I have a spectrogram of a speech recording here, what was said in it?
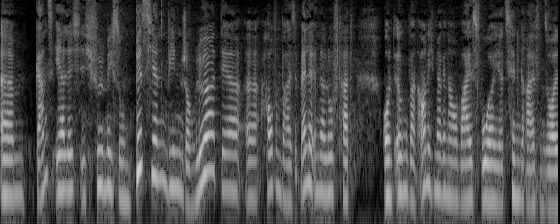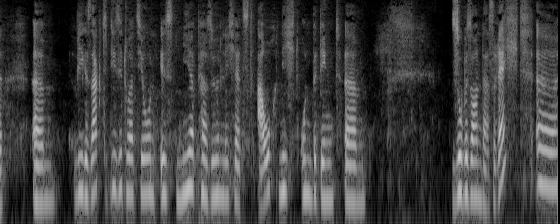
Ähm, ganz ehrlich, ich fühle mich so ein bisschen wie ein Jongleur, der äh, haufenweise Bälle in der Luft hat und irgendwann auch nicht mehr genau weiß, wo er jetzt hingreifen soll. Ähm, wie gesagt, die Situation ist mir persönlich jetzt auch nicht unbedingt ähm, so besonders recht. Äh,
